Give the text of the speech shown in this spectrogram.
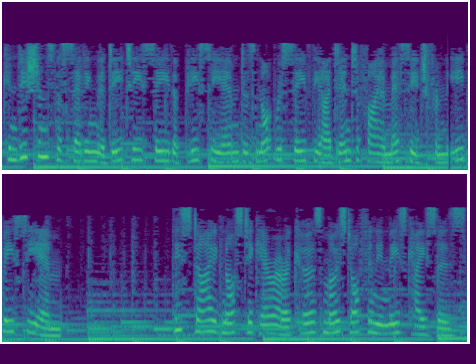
Conditions for setting the DTC The PCM does not receive the identifier message from the EBCM. This diagnostic error occurs most often in these cases.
